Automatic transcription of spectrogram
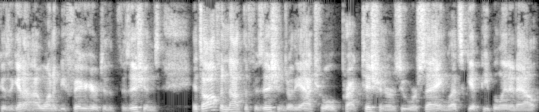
Because again, I, want to be fair here to the physicians. It's often not the physicians or the actual practitioners who are saying, let's get people in and out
